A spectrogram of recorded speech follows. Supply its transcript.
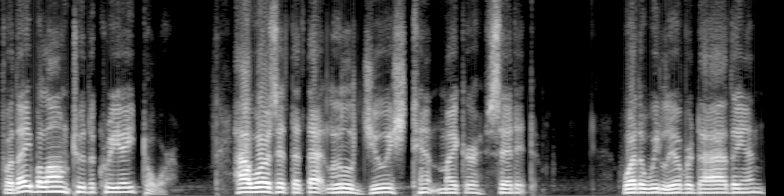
for they belong to the Creator. How was it that that little Jewish tent maker said it? Whether we live or die, then,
